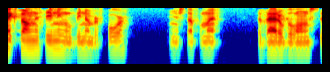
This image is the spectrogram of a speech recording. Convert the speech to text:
Next song this evening will be number four in your supplement. The battle belongs to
